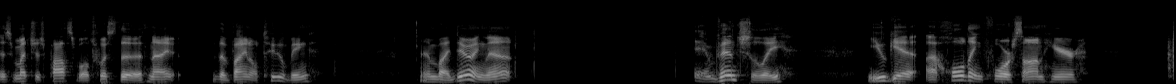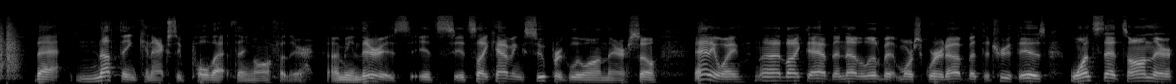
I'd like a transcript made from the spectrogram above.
as much as possible, twist the, the vinyl tubing, and by doing that, eventually you get a holding force on here that nothing can actually pull that thing off of there. I mean, there is, it's, it's like having super glue on there. So anyway, I'd like to have the nut a little bit more squared up, but the truth is, once that's on there,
